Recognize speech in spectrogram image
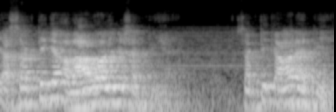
या शक्ति के अभाव वाले में शक्ति है? शक्ति कहाँ रहती है?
